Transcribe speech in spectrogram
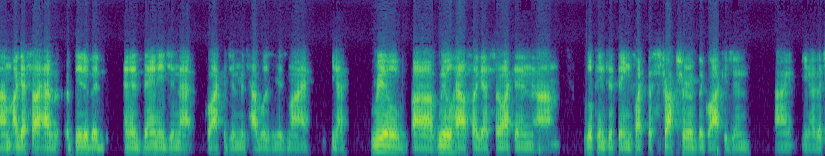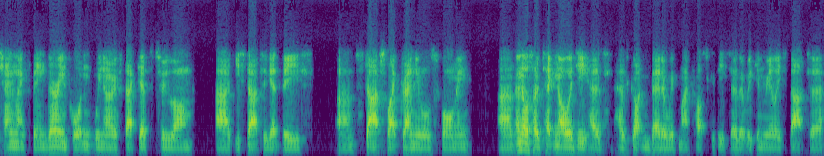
Um, I guess I have a bit of a, an advantage in that glycogen metabolism is my you know real uh, wheelhouse, I guess. So I can um, look into things like the structure of the glycogen. Uh, you know, the chain length being very important. We know if that gets too long, uh, you start to get these um, starch-like granules forming. Um, and also, technology has has gotten better with microscopy, so that we can really start to,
